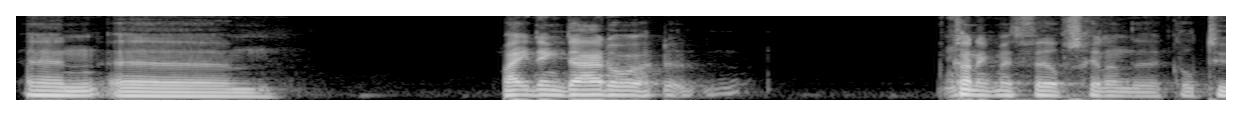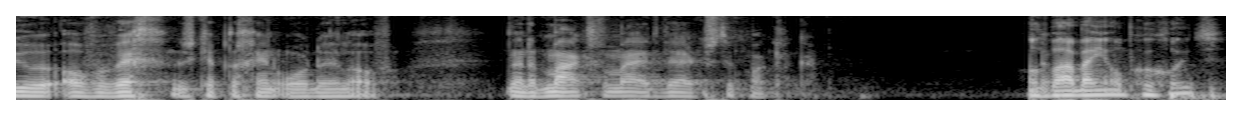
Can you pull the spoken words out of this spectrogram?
En... ehm, maar ik denk daardoor eh, kan ik met veel verschillende culturen overweg. Dus ik heb er geen oordelen over. En dat maakt voor mij het werk een stuk makkelijker. Want waar ben je opgegroeid?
